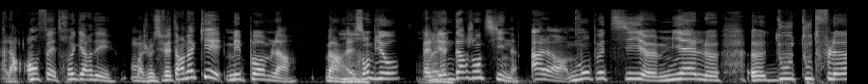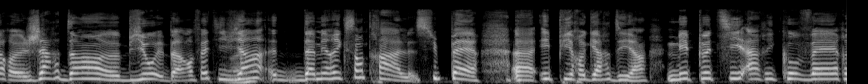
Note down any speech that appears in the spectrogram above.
Alors, en fait, regardez, moi je me suis fait arnaquer. Mes pommes là, ben, elles sont bio. Elles Ouais. viennent d'Argentine. Alors, mon petit euh, miel euh, doux, toute fleur, euh, jardin euh, bio, et ben en fait, il vient d'Amérique centrale. Super. Euh, et puis regardez, hein, mes petits haricots verts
